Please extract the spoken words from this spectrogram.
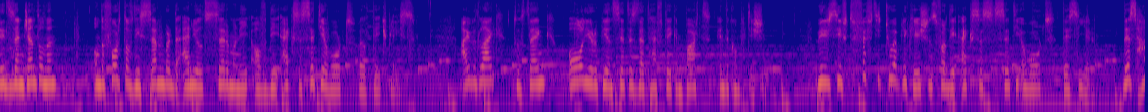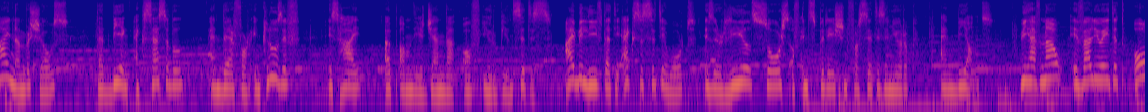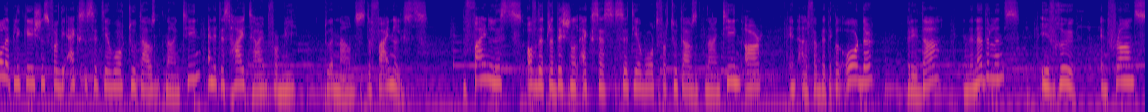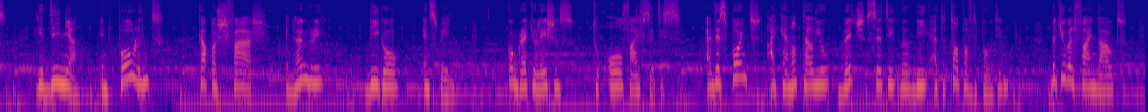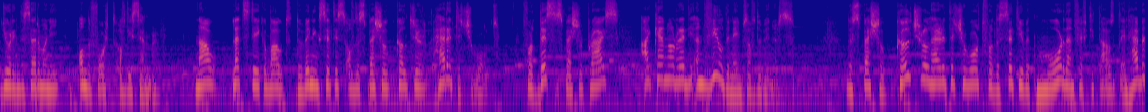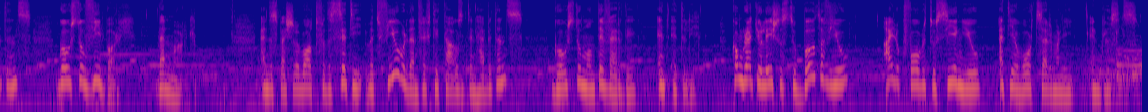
Ladies and gentlemen, on the 4th of December the annual ceremony of the Access City Award will take place. I would like to thank all European cities that have taken part in the competition. We received 52 applications for the Access City Award this year. This high number shows that being accessible and therefore inclusive is high up on the agenda of European cities. I believe that the Access City Award is a real source of inspiration for cities in Europe and beyond. We have now evaluated all applications for the Access City Award 2019 and it is high time for me to announce the finalists. The finalists of the Traditional Access City Award for 2019 are, in alphabetical order, Breda in the Netherlands, Évreux in France, Gdynia in Poland, Kaposvár in Hungary, Vigo in Spain. Congratulations to all five cities. At this point, I cannot tell you which city will be at the top of the podium, but you will find out during the ceremony on the 4th of December. Now, let's take about the winning cities of the Special Cultural Heritage Award. For this special prize, I can already unveil the names of the winners. The Special Cultural Heritage Award for the city with more than 50,000 inhabitants goes to Viborg, Denmark. And the Special Award for the city with fewer than 50,000 inhabitants goes to Monteverde in Italy. Congratulations to both of you. I look forward to seeing you at the award ceremony in Brussels.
